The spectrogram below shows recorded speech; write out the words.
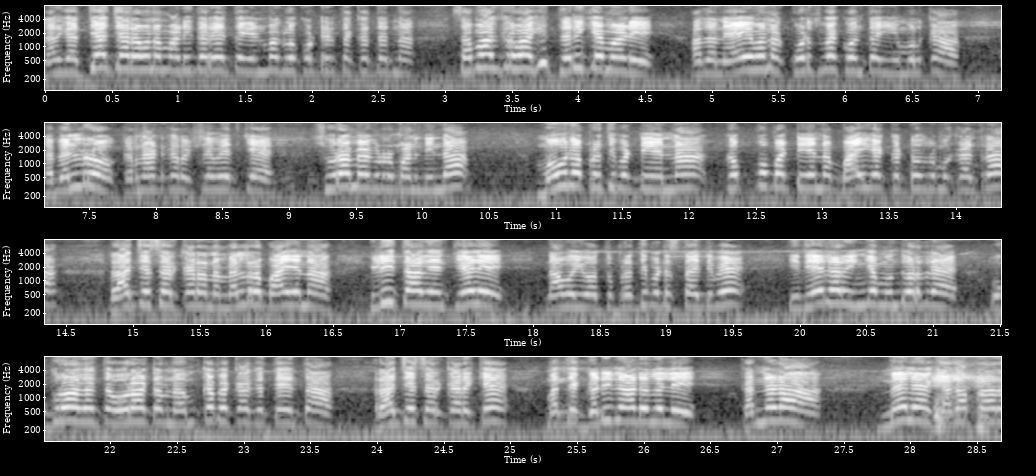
ನನಗೆ ಅತ್ಯಾಚಾರವನ್ನ ಮಾಡಿದ್ದಾರೆ ಅಂತ ಹೆಣ್ಮಕ್ಳು ಕೊಟ್ಟಿರ್ತಕ್ಕಂಥದ್ದನ್ನ ಸಮಗ್ರವಾಗಿ ತನಿಖೆ ಮಾಡಿ ಅದರ ನ್ಯಾಯವನ್ನ ಕೊಡಿಸ್ಬೇಕು ಅಂತ ಈ ಮೂಲಕ ನಾವೆಲ್ಲರೂ ಕರ್ನಾಟಕ ರಕ್ಷಣಾ ವೇದಿಕೆ ಶಿವರಾಮೇಗೌಡರ ಬಣದಿಂದ ಮೌನ ಪ್ರತಿಭಟನೆಯನ್ನ, ಕಪ್ಪು ಬಟ್ಟೆಯನ್ನ ಬಾಯಿಗೆ ಕಟ್ಟೋದ್ರ ಮುಖಾಂತರ ರಾಜ್ಯ ಸರ್ಕಾರ ನಮ್ಮೆಲ್ಲರ ಬಾಯಿಯನ್ನು ಹಿಡಿತಾ ಇದೆ ಅಂತ ಹೇಳಿ ನಾವು ಇವತ್ತು ಪ್ರತಿಭಟಿಸ್ತಾ ಇದ್ದೀವಿ. ಇದೇನಾದ್ರು ಹಿಂಗೆ ಮುಂದುವರೆದ್ರೆ ಉಗ್ರವಾದಂಥ ಹೋರಾಟವನ್ನು ಹಮ್ಕೋಬೇಕಾಗತ್ತೆ ಅಂತ ರಾಜ್ಯ ಸರ್ಕಾರಕ್ಕೆ ಮತ್ತೆ ಗಡಿನಾಡಿನಲ್ಲಿ ಕನ್ನಡ ಮೇಲೆ ಗದಾಪ್ರಹಾರ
